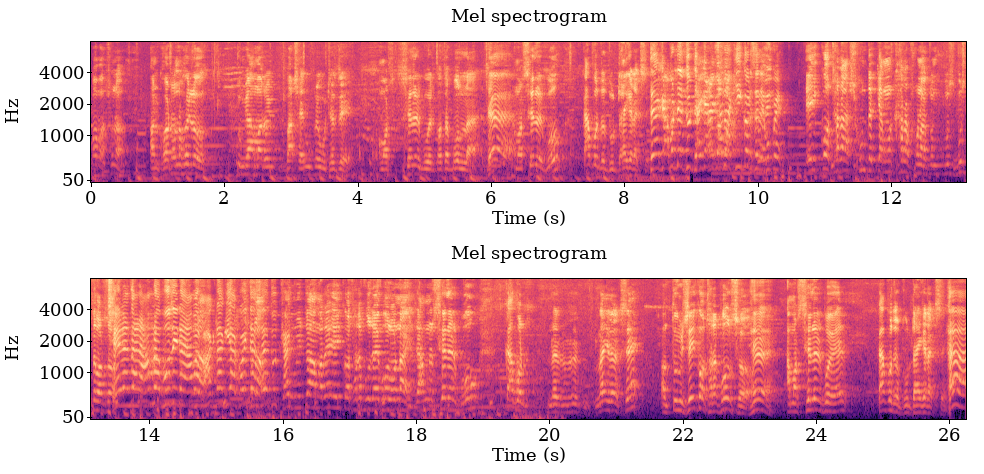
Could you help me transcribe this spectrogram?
বাবা শোনো ঘটনা হইল তুমি আমার ওই বাসায় উপরে উঠেছে আমার ছেলের বউয়ের কথা বললা হ্যাঁ। আমার ছেলের বউ কাপড় তো দুধ ঢাকে রাখছে। তে কাপড় দিয়ে দুধ ঢেকে রাখছে। কি করছে রে এই কথাটা শুনতে কেমন খারাপ শোনা তুমি বুঝ- বুঝতে পারছ? সেটা জান আমরা বুঝি না আমার ভাগনা গিয়া কইতাছে দুধ খাই। তুমি তো আমার এই কথাটা বোঝাই বলো নাই যে আপনার ছেলের বউ কাপড় লাই রাখছে। তুমি সেই কথাটা বলছো হ্যাঁ। আমার ছেলের বউয়ের কাপড় তো দুধ ঢাকে রাখছে। হ্যাঁ।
